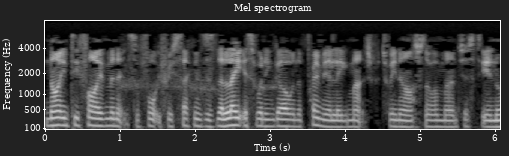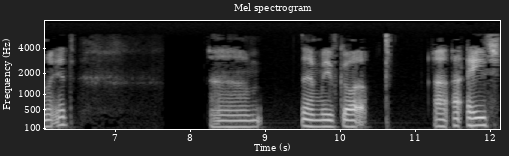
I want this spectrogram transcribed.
95 minutes and 43 seconds is the latest winning goal in the Premier League match between Arsenal and Manchester United. Um, then we've got uh, at age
